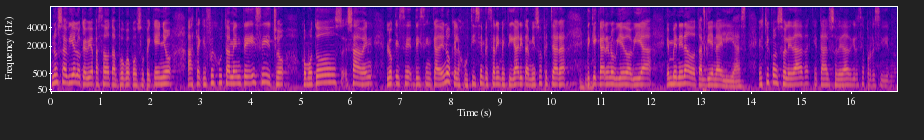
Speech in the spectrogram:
no sabía lo que había pasado tampoco con su pequeño, hasta que fue justamente ese hecho, como todos saben, lo que se desencadenó, que la justicia empezara a investigar y también sospechara de que Karen Oviedo había envenenado también a Elías. Estoy con Soledad. ¿Qué tal, Soledad? Gracias por recibirnos.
